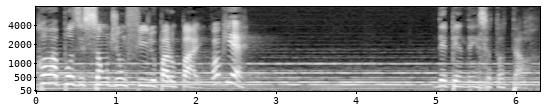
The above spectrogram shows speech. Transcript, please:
qual a posição de um filho para o pai? Qual que é? dependência total.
